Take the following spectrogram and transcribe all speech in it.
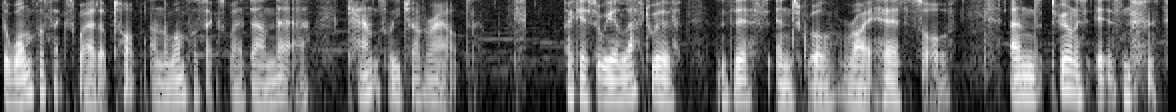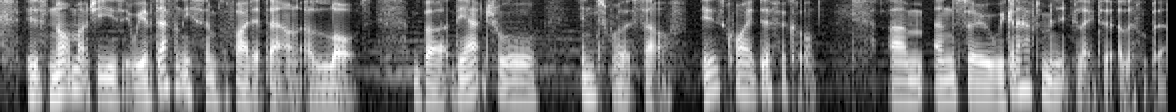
the 1 plus x squared up top and the 1 plus x squared down there cancel each other out. Okay, so we are left with this integral right here to solve. And to be honest, it's, it's not much easier. We have definitely simplified it down a lot, but the actual integral itself is quite difficult. Um, and so we're going to have to manipulate it a little bit.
